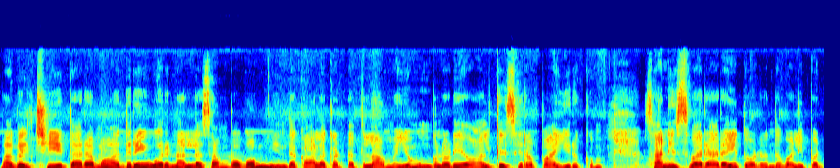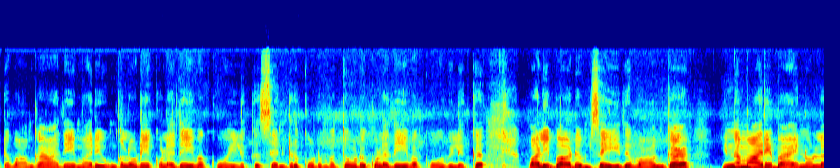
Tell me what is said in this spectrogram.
மகிழ்ச்சியை தர மாதிரி ஒரு நல்ல சம்பவம் இந்த காலகட்டத்தில் அமையும். உங்களுடைய வாழ்க்கை சிறப்பாக இருக்கும். சனீஸ்வரரை தொடர்ந்து வழிபட்டு வாங்க. அதே மாதிரி உங்களுடைய குலதெய்வ கோயிலுக்கு சென்று குடும்பத்தோடு குலதெய்வ கோவிலுக்கு வழிபாடும் செய்து வாங்க. இந்த மாதிரி பயனுள்ள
